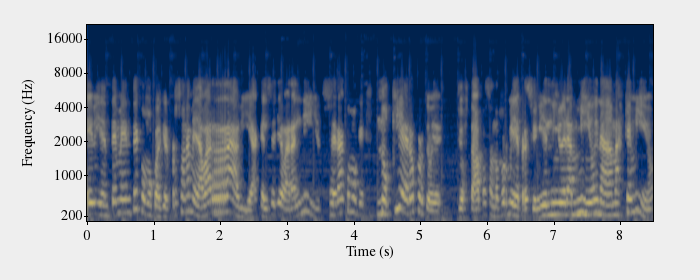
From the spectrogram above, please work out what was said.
evidentemente, como cualquier persona, me daba rabia que él se llevara al niño. Entonces era como que no quiero porque yo estaba pasando por mi depresión y el niño era mío y nada más que mío.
